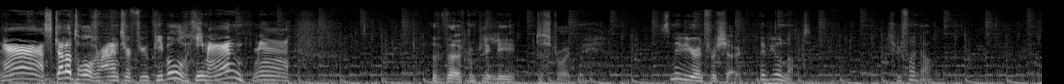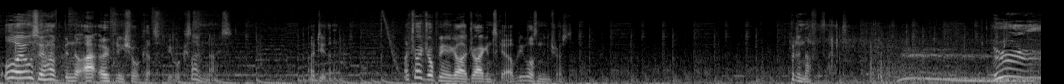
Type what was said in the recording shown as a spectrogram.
Ah, Skeletor's ran into a few people, He-Man. That have completely destroyed me. So maybe you're in for a show. Maybe you're not. Should we find out? Although I also have been at opening shortcuts for people, because I'm nice. I do that. I tried dropping a guy a dragon scale, but he wasn't interested. But enough of that.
